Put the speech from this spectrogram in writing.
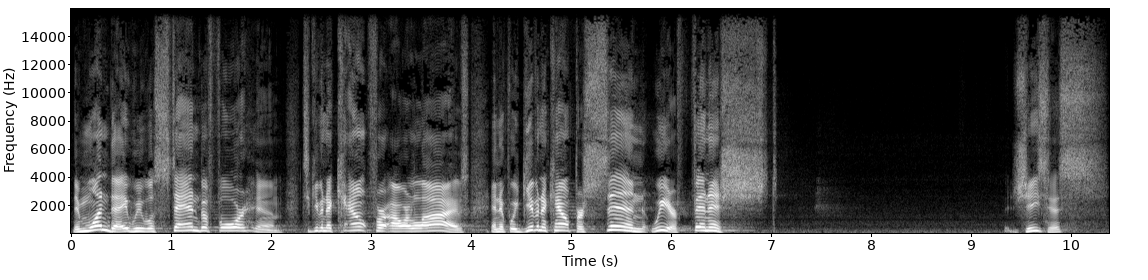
then one day we will stand before Him to give an account for our lives. And if we give an account for sin, we are finished. Jesus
